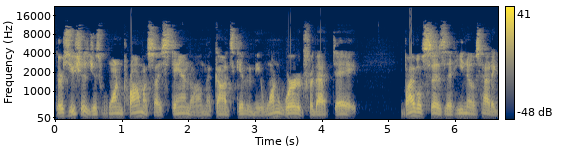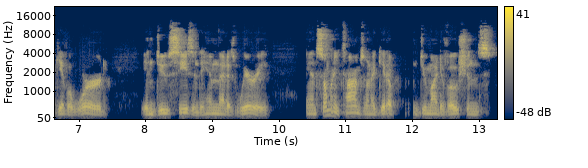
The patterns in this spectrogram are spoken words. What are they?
there's usually just one promise I stand on that God's given me, one word for that day. The Bible says that He knows how to give a word in due season to him that is weary. And so many times when I get up and do my devotions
